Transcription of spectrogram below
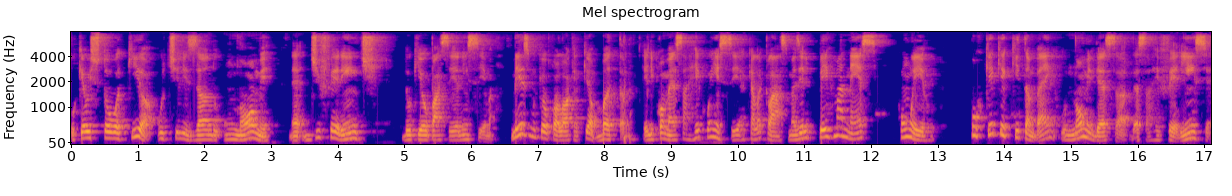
Porque eu estou aqui ó, utilizando um nome né, diferente do que eu passei ali em cima. Mesmo que eu coloque aqui ó, button, ele começa a reconhecer aquela classe, mas ele permanece com o erro. Por que, que aqui também o nome dessa, dessa referência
